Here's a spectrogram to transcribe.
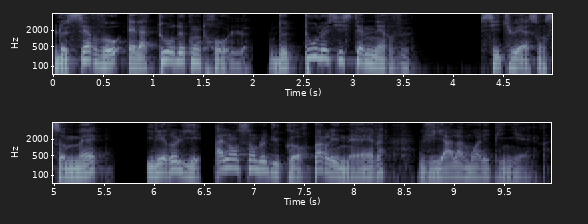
Le cerveau est la tour de contrôle de tout le système nerveux. Situé à son sommet, il est relié à l'ensemble du corps par les nerfs via la moelle épinière.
